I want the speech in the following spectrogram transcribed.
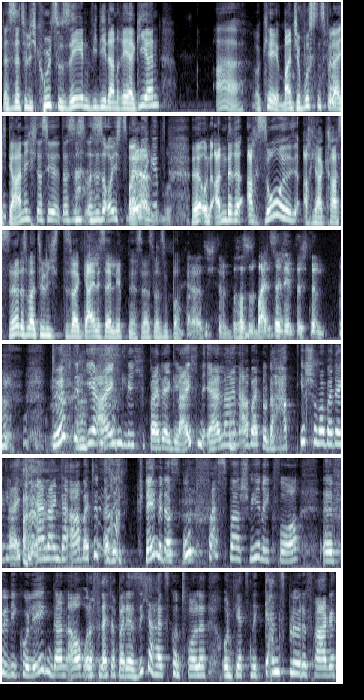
das ist natürlich cool zu sehen, wie die dann reagieren Ah, okay. Manche wussten es vielleicht gar nicht, dass, ihr, dass, es, dass es euch zweimal ja, gibt. Ja, und andere, ach so, ach ja, krass, ne? Das war natürlich, das war ein geiles Erlebnis, ne? das war super. Ja, das stimmt. Das hast du beides erlebt, das stimmt. Dürftet ihr eigentlich bei der gleichen Airline arbeiten oder habt ihr schon mal bei der gleichen Airline gearbeitet? Also ich stelle mir das unfassbar schwierig vor äh, für die Kollegen dann auch oder vielleicht auch bei der Sicherheitskontrolle. Und jetzt eine ganz blöde Frage:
